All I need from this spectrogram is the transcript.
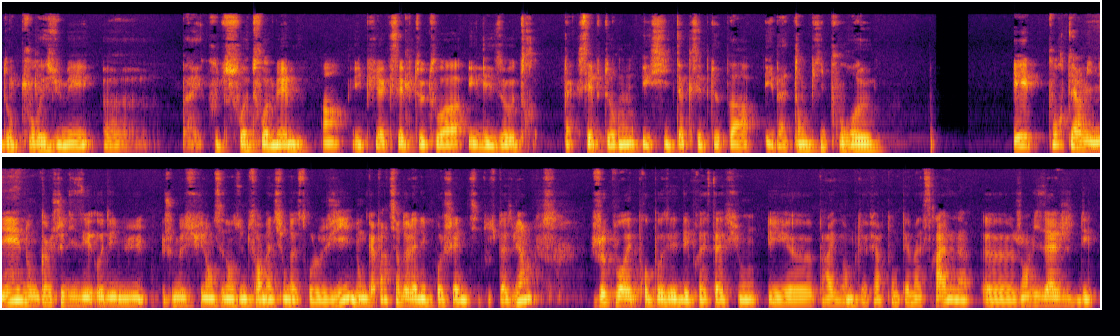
Donc pour résumer, euh, bah écoute, sois toi-même, hein, et puis accepte-toi, et les autres t'accepteront, et si t'acceptent pas, et eh ben tant pis pour eux. Et pour terminer, donc comme je te disais au début, je me suis lancée dans une formation d'astrologie, donc à partir de l'année prochaine, si tout se passe bien, je pourrais te proposer des prestations et par exemple te faire ton thème astral. J'envisage des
